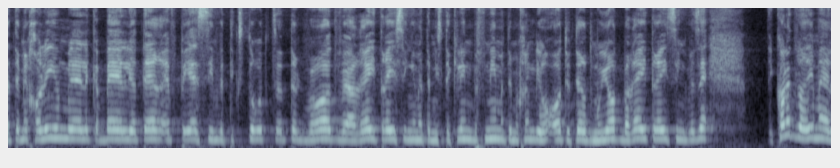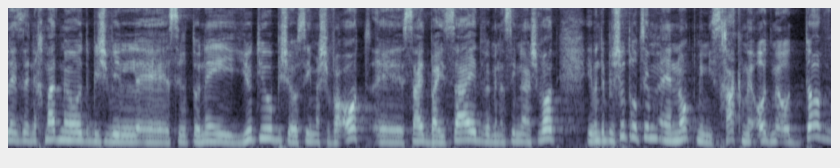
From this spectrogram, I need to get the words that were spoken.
אתם יכולים לקבל יותר FPS ים וטקסטורות קצת יותר גבוהות, וה ray tracing, אם אתם מסתכלים בפנים, אתם יכולים לראות יותר דמויות ב ray tracing וזה. כל הדברים האלה זה נחמד מאוד בשביל אה, סרטוני יוטיוב שעושים השוואות side by side ומנסים להשוות. אם אתם פשוט רוצים ליהנות ממשחק מאוד מאוד טוב,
